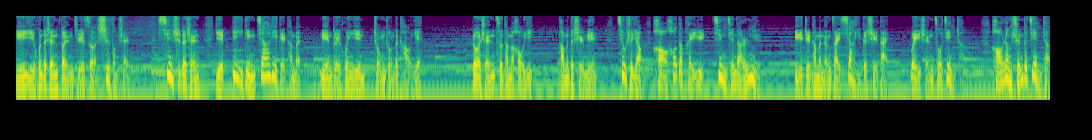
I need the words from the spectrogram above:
以已婚的身份角色侍奉神。信实的神也必定加力给他们面对婚姻种种的考验。若神赐他们后裔，他们的使命。就是要好好的培育敬虔的儿女，以致他们能在下一个时代为神做见证，好让神的见证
